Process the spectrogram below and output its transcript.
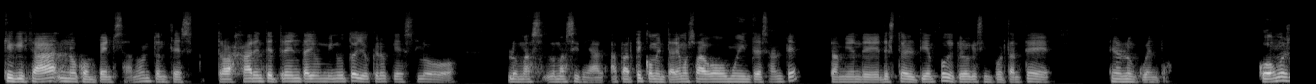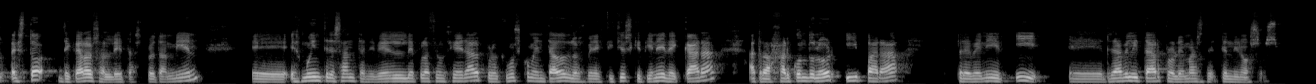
que quizá no compensa, ¿no? Entonces, trabajar entre 30 y un minuto yo creo que es lo, lo más, lo más ideal. Aparte, comentaremos algo muy interesante también de, esto del tiempo, que creo que es importante tenerlo en cuenta. Como esto de cara a los atletas, pero también eh, es muy interesante a nivel de población general por lo que hemos comentado de los beneficios que tiene de cara a trabajar con dolor y para prevenir y eh, rehabilitar problemas tendinosos.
